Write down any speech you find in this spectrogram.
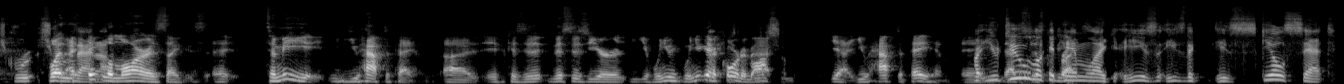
screw, screw But I think up. Lamar is like, uh, to me, you have to pay him uh, if because this is your when you when you get a quarterback. Awesome. Yeah, you have to pay him. But you do look at him like he's he's the his skill set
